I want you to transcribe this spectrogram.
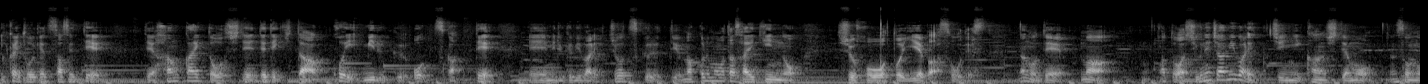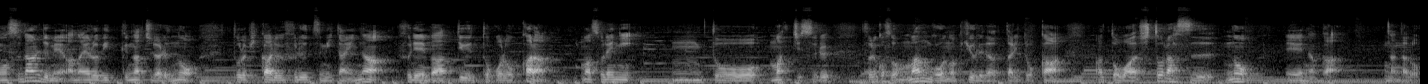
一回凍結させてで半解凍して出てきた濃いミルクを使って、えー、ミルクビバレッジを作るっていう、まあ、これもまた最近の手法といえばそうです。なのでまああとはシグネチャービバレッジに関してもそのスダンルメアナエロビックナチュラルのトロピカルフルーツみたいなフレーバーっていうところから、まあ、それにうんとマッチする。それこそマンゴーのピューレだったりとかあとはシトラスの、えー、なんかなんだろう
